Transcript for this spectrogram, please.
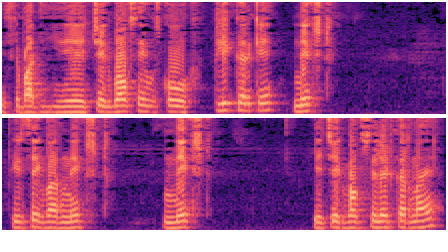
इसके बाद ये चेक बॉक्स है, उसको क्लिक करके नेक्स्ट फिर से एक बार नेक्स्ट नेक्स्ट ये चेक बॉक्स सिलेक्ट करना है।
